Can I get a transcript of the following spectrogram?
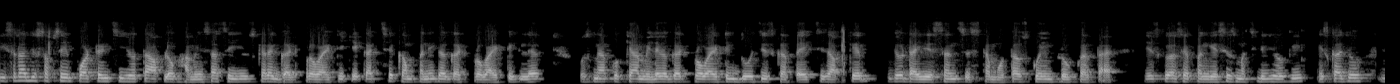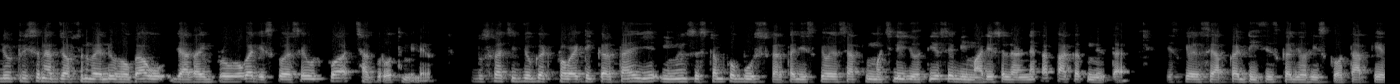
तीसरा जो सबसे इंपॉर्टेंट चीज़ होता है, आप लोग हमेशा से यूज़ करें गट प्रोबायोटिक एक अच्छे कंपनी का गट प्रोबायोटिक ले, उसमें आपको क्या मिलेगा? गट प्रोबायोटिक दो चीज़ करता है। एक चीज़ आपके जो डाइजेशन सिस्टम होता है, उसको इम्प्रूव करता है। जिसकी वजह से पंगेसिस मछली होगी, इसका जो न्यूट्रिशन एब्जॉर्प्शन वैल्यू होगा, वो ज़्यादा इंप्रूव होगा, जिसकी वजह से उनको अच्छा ग्रोथ मिलेगा। दूसरा चीज़ जो गट प्रोबायोटिक करता है, ये इम्यून सिस्टम को बूस्ट करता है, जिसकी वजह से आपकी मछली जो होती है, उसे बीमारियों से लड़ने का ताकत मिलता है। जिसकी वजह से आपका डिज़ीज़ का जो रिस्क होता है, आपके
